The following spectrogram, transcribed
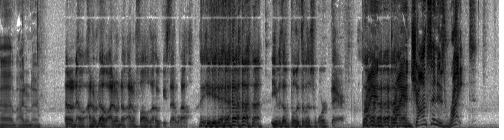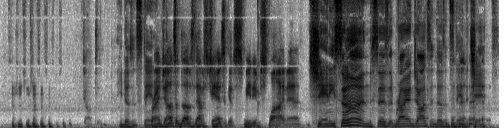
Um, I don't know. I don't know. I don't know. I don't know. I don't follow the Hokies that well. yeah. Even though both of us work there. Brian Brian Johnson is right. Johnson. He doesn't stand. Brian Johnson doesn't have his chance against medium Slye, man. Shanny Sun says that Brian Johnson doesn't stand a chance.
